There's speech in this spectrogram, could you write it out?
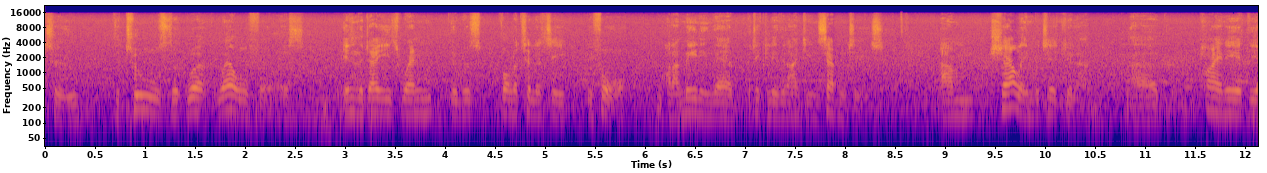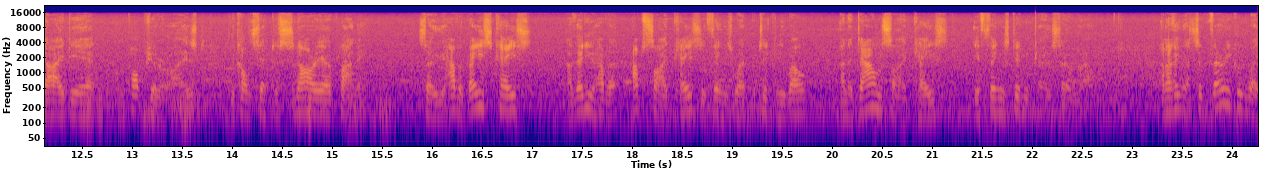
to the tools that work well for us in the days when there was volatility before, and I'm meaning there particularly the 1970s. Um, Shell in particular uh, pioneered the idea and popularised the concept of scenario planning. So you have a base case, and then you have an upside case if things went particularly well, and a downside case if things didn't go so well. And I think that's a very good way.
